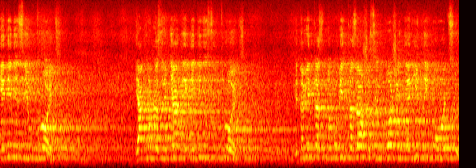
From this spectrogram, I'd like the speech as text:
єдиницею в Тройці. Як можна зрівняти єдиницю в Тройці. І то він, тому він казав, що Син Божий не рівний Богу Отцю.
